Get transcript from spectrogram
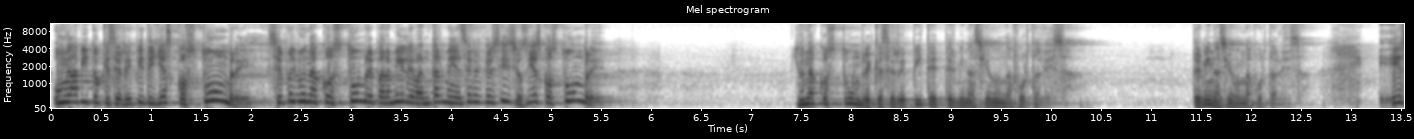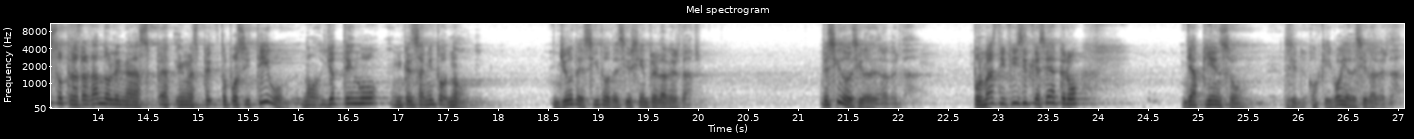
Un hábito que se repite ya es costumbre. Se vuelve una costumbre para mí levantarme y hacer ejercicios, y es costumbre. Y una costumbre que se repite termina siendo una fortaleza. Termina siendo una fortaleza. Eso trasladándolo en, un aspecto positivo. No, yo tengo un pensamiento, no, yo decido decir siempre la verdad. Decido decir la verdad. Por más difícil que sea, pero ya pienso, decir, ok, voy a decir la verdad.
